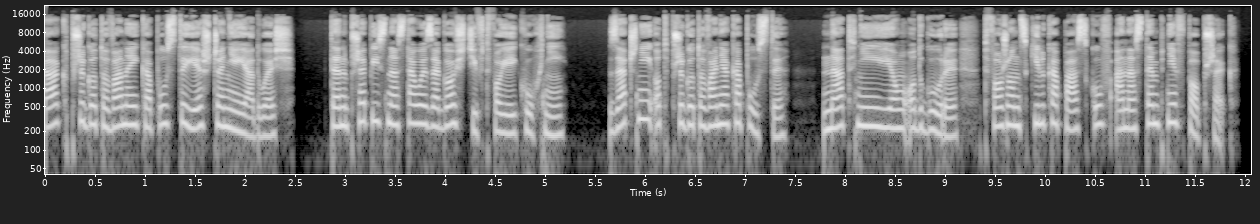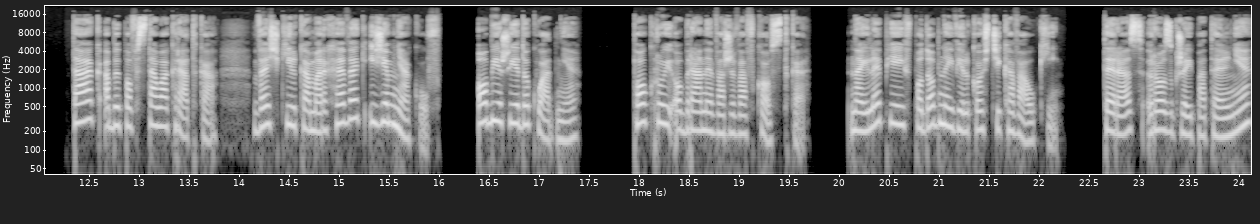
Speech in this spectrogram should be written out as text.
Tak, przygotowanej kapusty jeszcze nie jadłeś. Ten przepis na stałe zagości w twojej kuchni. Zacznij od przygotowania kapusty. Natnij ją od góry, tworząc kilka pasków, a następnie w poprzek. Tak, aby powstała kratka. Weź kilka marchewek i ziemniaków. Obierz je dokładnie. Pokrój obrane warzywa w kostkę. Najlepiej w podobnej wielkości kawałki. Teraz rozgrzej patelnię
